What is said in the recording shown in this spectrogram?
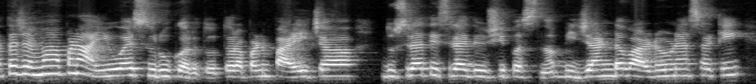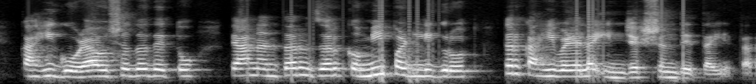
आता जेव्हा आपण आय आय सुरू करतो तर आपण पाळीच्या दुसऱ्या तिसऱ्या दिवशीपासून बीजांड वाढवण्यासाठी काही गोळ्या औषधं देतो. त्यानंतर जर कमी पडली ग्रोथ तर काही वेळेला इंजेक्शन देता येतात.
